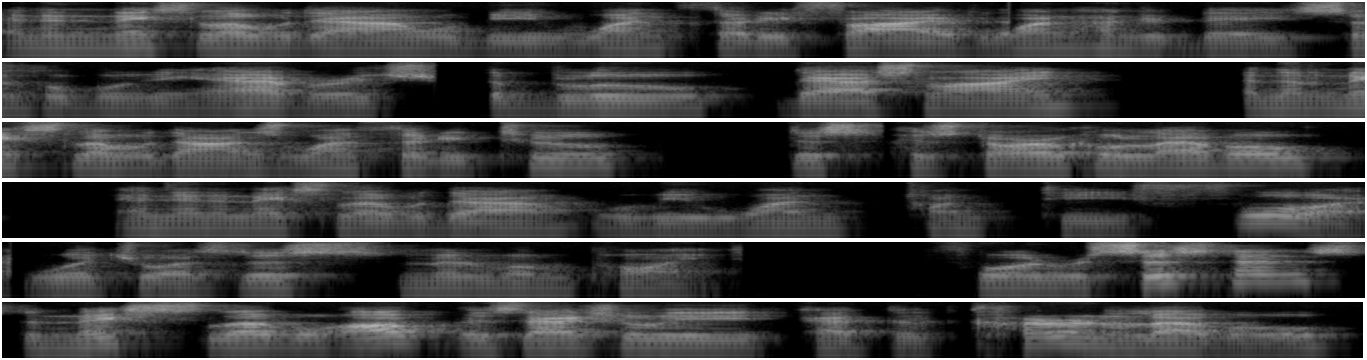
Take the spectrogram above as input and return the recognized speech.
And the next level down will be 135, 100 day simple moving average, the blue dash line. And then the next level down is 132, this historical level. And then the next level down will be 124, which was this minimum point. For resistance, the next level up is actually at the current level,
